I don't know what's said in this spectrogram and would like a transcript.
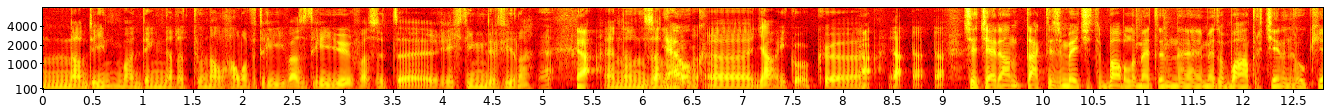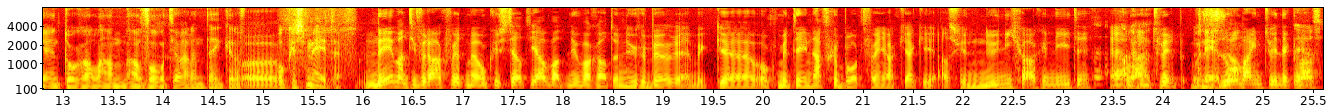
nadien, maar ik denk dat het toen al half drie was, drie uur, was het uh, richting de villa. Ja. ja. En dan zijn jij ook? Uh, ja, ik ook. Ja. Ja, ja, ja. Zit jij dan tactisch een beetje te babbelen met een, met een watertje in een hoekje en toch al aan, aan volgend jaar aan het denken? Of ook gesmeten? Nee, want die vraag werd mij ook gesteld. Ja, wat, nu, wat gaat er nu gebeuren? Heb ik ook meteen afgeblokt van, ja, kijk, als je nu niet gaat genieten, hè, Antwerpen, zo lang tweede klas,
